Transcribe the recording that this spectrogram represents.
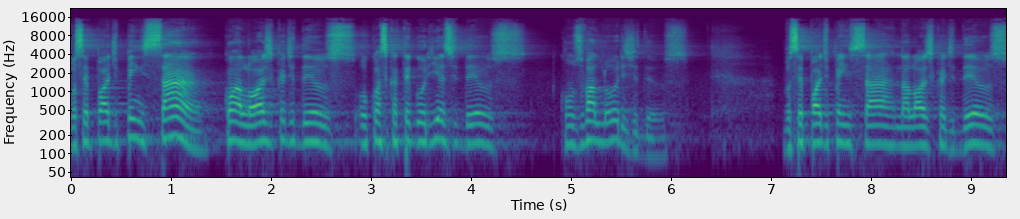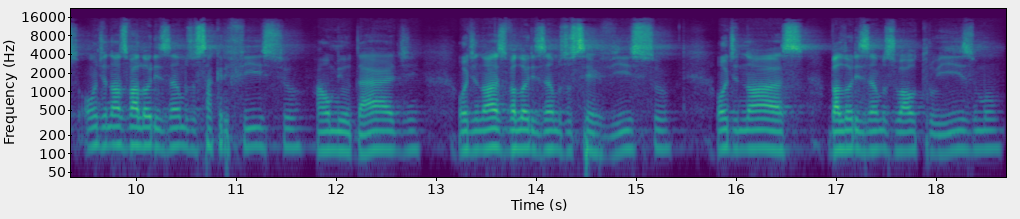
Você pode pensar com a lógica de Deus, ou com as categorias de Deus, com os valores de Deus. Você pode pensar na lógica de Deus, onde nós valorizamos o sacrifício, a humildade, onde nós valorizamos o serviço, onde nós valorizamos o altruísmo,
